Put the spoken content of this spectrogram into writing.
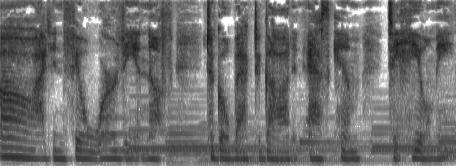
Oh, I didn't feel worthy enough to go back to God and ask Him to heal me.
